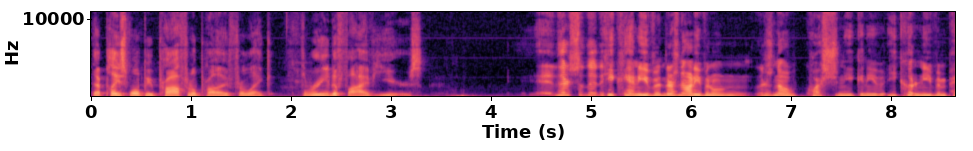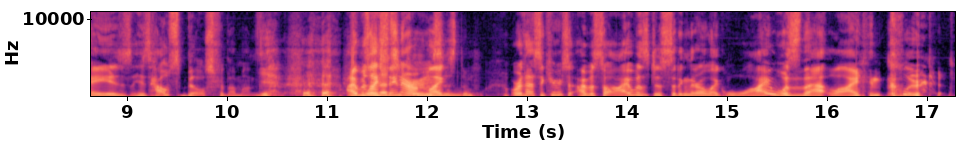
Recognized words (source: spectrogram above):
That place won't be profitable probably for like three to five years. There's that he can't even. There's not even. There's no question he can even. He couldn't even pay his his house bills for the month. Yeah. I was Or like sitting there. I'm like, system. or that security. I was so I was just sitting there like, why was that line included?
